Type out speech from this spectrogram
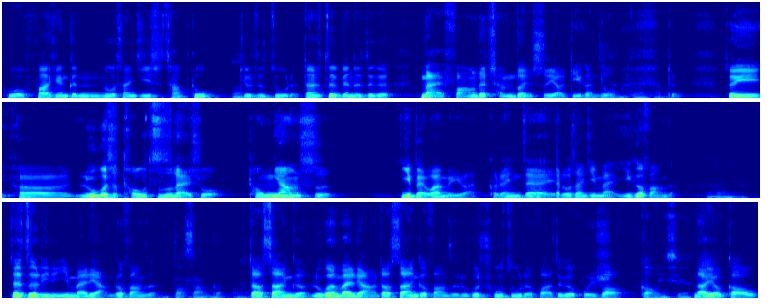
我发现跟洛杉矶是差不多，就是租的。但是这边的这个买房的成本是要低很多。对，所以呃，如果是投资来说，同样是一百万美元，可能你在洛杉矶买一个房子。嗯。在这里，你买两个房子到三个，到三个。如果买两到三个房子，如果出租的话，这个回报高一些，那要高，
